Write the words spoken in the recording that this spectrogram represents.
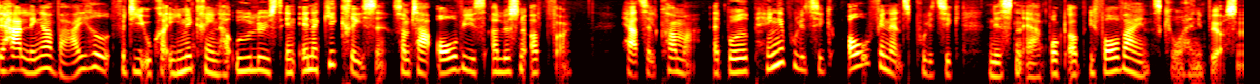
Det har en længere varighed, fordi Ukrainekrigen har udløst en energikrise, som tager overvis at løsne op for. Hertil kommer, at både pengepolitik og finanspolitik næsten er brugt op i forvejen, skriver han i børsen.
